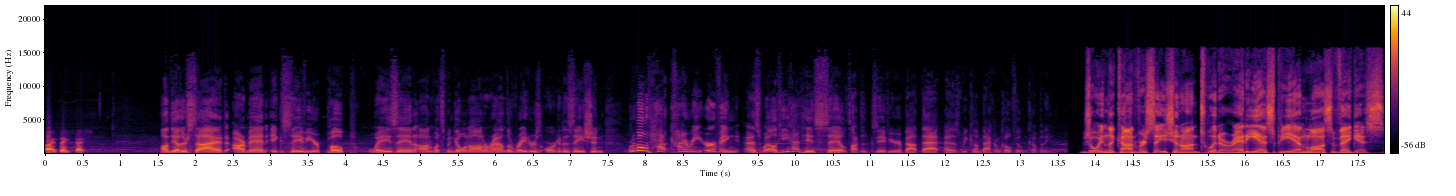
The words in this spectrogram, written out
All right, thanks, guys. On the other side, our man Xavier Pope weighs in on what's been going on around the Raiders organization. What about Kyrie Irving as well? He had his say. We'll talk to Xavier about that as we come back on Cofield and Company. Join the conversation on Twitter at ESPN Las Vegas.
